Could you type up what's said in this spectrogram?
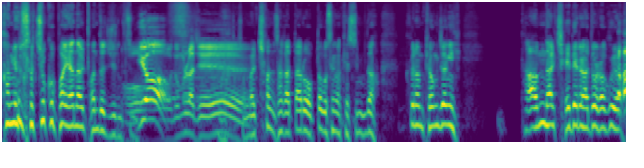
하면서 초코파이 하나를 던져주는 수. 이야 눈물 나지. 정말 천사가 따로 없다고 생각했습니다. 그런 병장이 다음 날 제대를 하더라고요.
